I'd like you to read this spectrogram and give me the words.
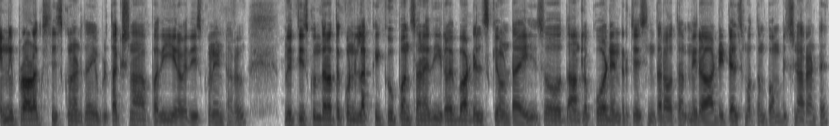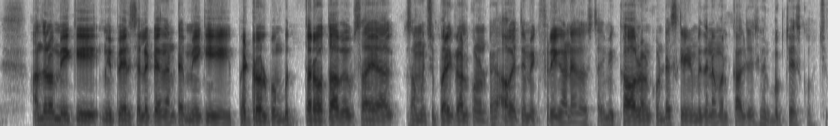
ఎన్ని ప్రోడక్ట్స్ తీసుకున్నట్టు ఇప్పుడు తక్షణ పది ఇరవై తీసుకుని ఉంటారు మీరు తీసుకున్న తర్వాత కొన్ని లక్కీ కూపన్స్ అనేది ఇరవై బాటిల్స్కి ఉంటాయి. సో దాంట్లో కోడ్ ఎంటర్ చేసిన తర్వాత మీరు ఆ డీటెయిల్స్ మొత్తం పంపించినారంటే అందులో మీకు మీ పేరు సెలెక్ట్ అయిందంటే మీకు పెట్రోల్ పంపు తర్వాత వ్యవసాయ సంబంధించి పరికరాలు కొన్ని ఉంటాయి అవైతే మీకు ఫ్రీగా అనేది వస్తాయి. మీకు కావాలనుకుంటే స్క్రీన్ మీద నెంబర్కి కాల్ చేసి మీరు బుక్ చేసుకోవచ్చు.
